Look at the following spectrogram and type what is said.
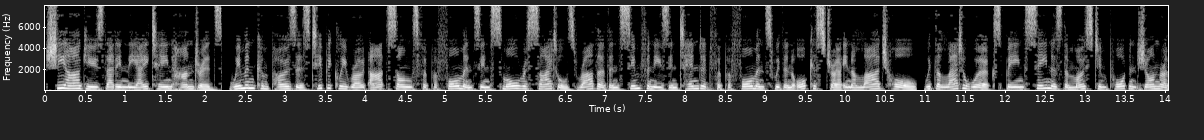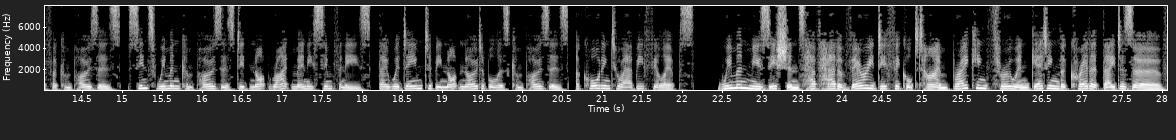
She argues that in the 1800s, women composers typically wrote art songs for performance in small recitals rather than symphonies intended for performance with an orchestra in a large hall, with the latter works being seen as the most important genre for composers. Since women composers did not write many symphonies, they were deemed to be not notable as composers, according to Abby Phillips. Women musicians have had a very difficult time breaking through and getting the credit they deserve.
